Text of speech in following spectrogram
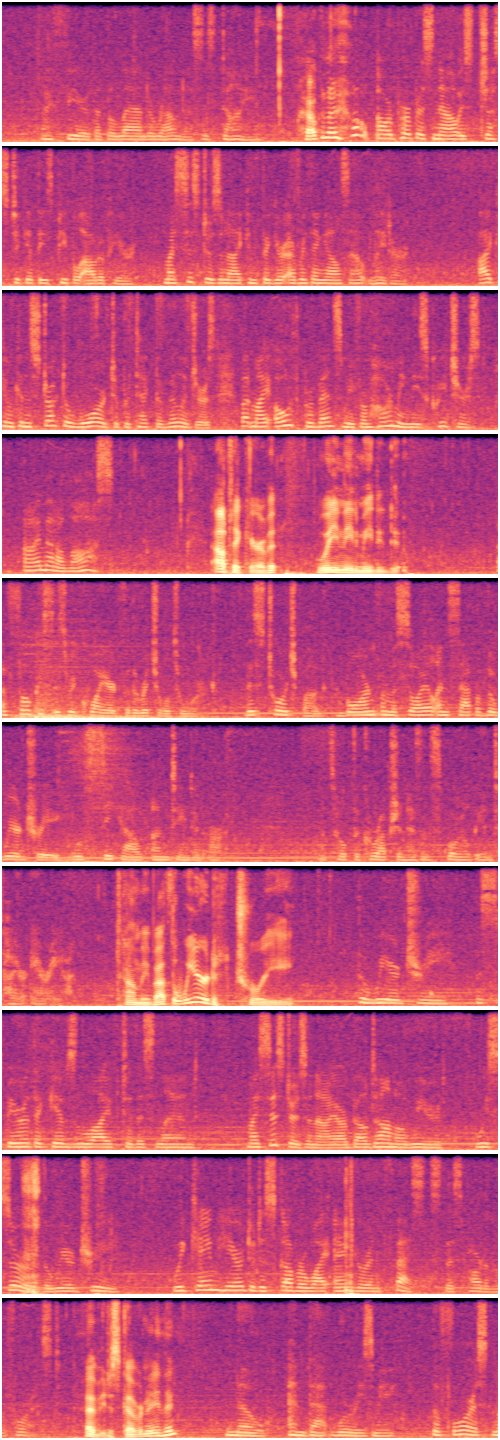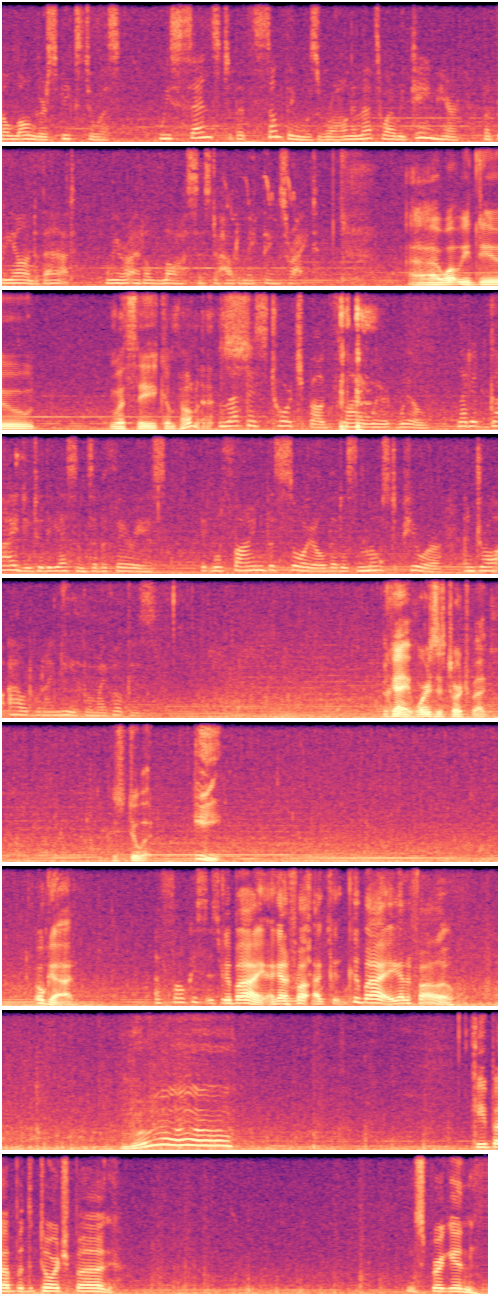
I fear that the land around us is dying. How can I help? Our purpose now is just to get these people out of here. My sisters and I can figure everything else out later. I can construct a ward to protect the villagers, but my oath prevents me from harming these creatures. I'm at a loss. I'll take care of it. What do you need me to do? A focus is required for the ritual to work. This torch bug, born from the soil and sap of the Wyrd Tree, will seek out untainted earth. Let's hope the corruption hasn't spoiled the entire area. Tell me about the Wyrd Tree. The Wyrd Tree, the spirit that gives life to this land. My sisters and I are Beldama Wyrd. We serve the Wyrd Tree. We came here to discover why anger infests this part of the forest. Have you discovered anything? No, and that worries me. The forest no longer speaks to us. We sensed that something was wrong, and that's why we came here. But beyond that, we are at a loss as to how to make things right. Uh, what we do with the components? Let this torch bug fly where it will. Let it guide you to the essence of Aetherius. It will find the soil that is most pure and draw out what I need for my focus. Okay, where's this torch bug? Just do it. E. Oh God. A focus is Goodbye. I gotta follow. Goodbye. I gotta follow. Whoa. Keep up with the torch bug. Spriggan. Whoa.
